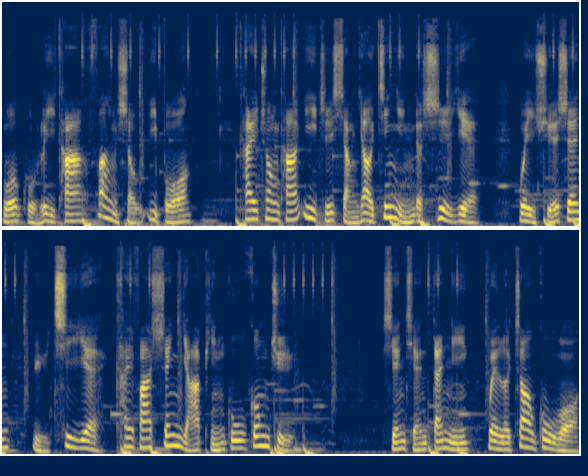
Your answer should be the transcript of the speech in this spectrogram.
我鼓励他放手一搏，开创他一直想要经营的事业，为学生与企业。开发生涯评估工具。先前，丹尼为了照顾我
